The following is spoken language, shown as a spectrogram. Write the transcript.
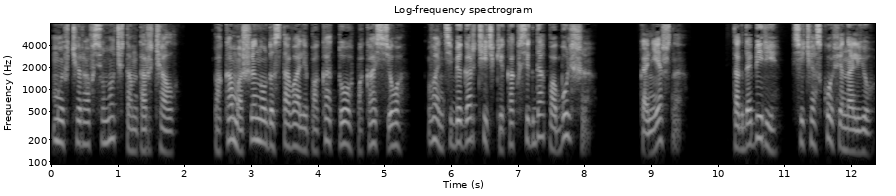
«Мы вчера всю ночь там торчал. Пока машину доставали, пока то, пока сё. Вань, тебе горчички, как всегда, побольше? Конечно. Тогда бери, сейчас кофе налью.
